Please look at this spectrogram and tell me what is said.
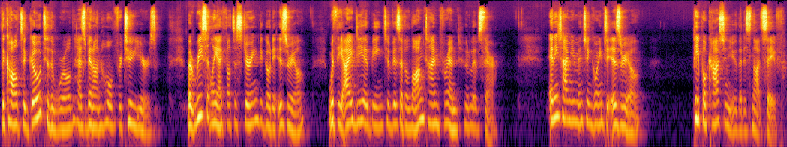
The call to go to the world has been on hold for two years. But recently I felt a stirring to go to Israel with the idea being to visit a longtime friend who lives there. Anytime you mention going to Israel, people caution you that it's not safe.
